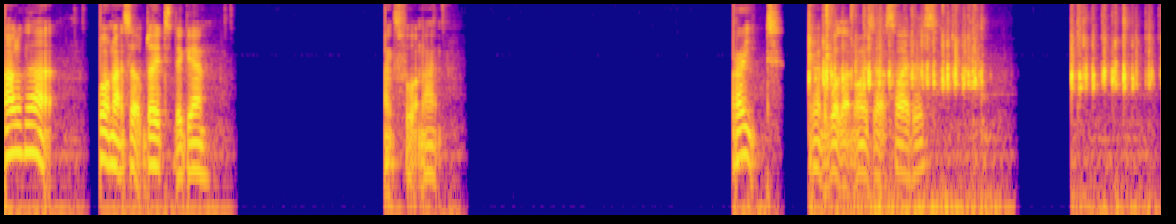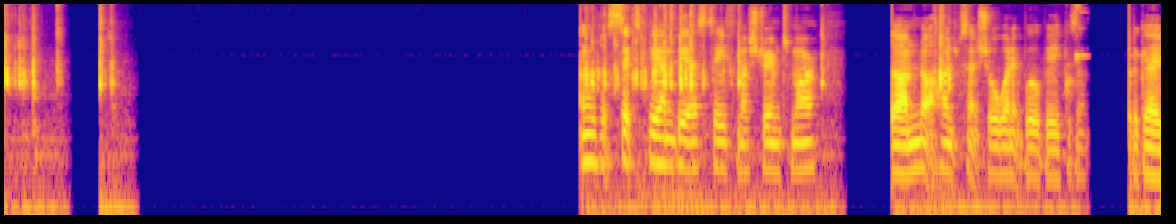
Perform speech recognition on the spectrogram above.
Oh, look at that. Fortnite's updated again. Thanks, Fortnite. Great. I don't know what that noise outside is. I'm going to put 6pm BST for my stream tomorrow. Though I'm not 100% sure when it will be because I'm going to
